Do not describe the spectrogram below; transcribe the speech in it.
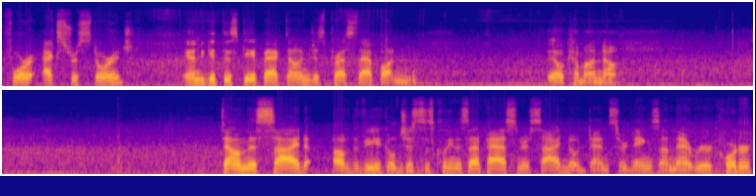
for extra storage. And to get this gate back down, just press that button. It'll come on down. Down this side of the vehicle, just as clean as that passenger side, no dents or dings on that rear quarter.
